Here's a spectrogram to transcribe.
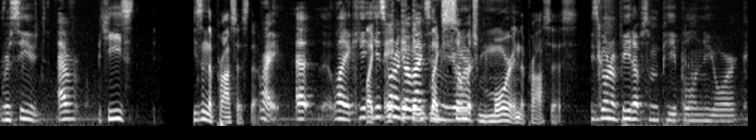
received. Ev- He's he's in the process though. right. Uh, like, he, Like he's going to go back and, to like New so York. much more in the process. He's going to beat up some people in New York.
